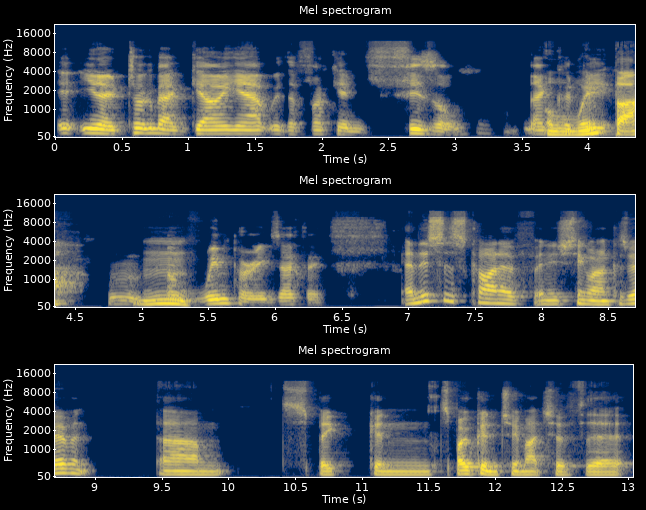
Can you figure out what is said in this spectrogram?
you know talk about going out with a fucking fizzle? That A could whimper. be Mm, Mm. a whimper exactly. And this is kind of an interesting one because we haven't um spoken spoken too much of the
